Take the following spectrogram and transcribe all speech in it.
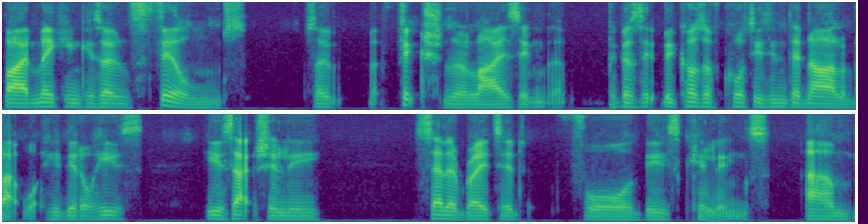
by making his own films, so fictionalizing them because it, because of course he's in denial about what he did, or he's he's actually celebrated for these killings, um,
